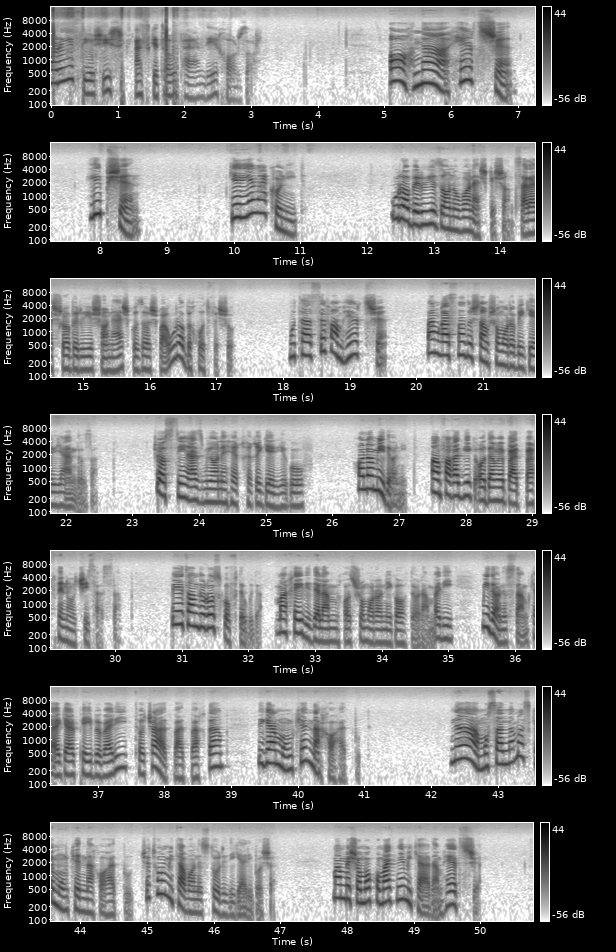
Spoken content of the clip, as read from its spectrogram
پاره سی و شیش از کتاب پرنده خارزار. آه نه هرتشن لیپشن. گریه نکنید. او را به روی زانوانش کشاند سرش را به روی شانهش گذاشت و او را به خود فشرد. متاسفم هرتشن. من قصد نداشتم شما را به گریه اندازم. جاستین از میان حقحق گریه گفت حالا می‌دانید. من فقط یک آدم بدبخت ناچیز هستم. بهتان درست گفته بودم. من خیلی دلم می‌خواست شما را نگاه دارم ولی می‌دانستم که اگر پی ببرید تا چه حد بدبختم دیگر ممکن نخواهد بود. نه مسلم است که ممکن نخواهد بود. چطور می‌توانست طور دیگری باشد؟ من به شما کمک نمی کردم هرتشه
